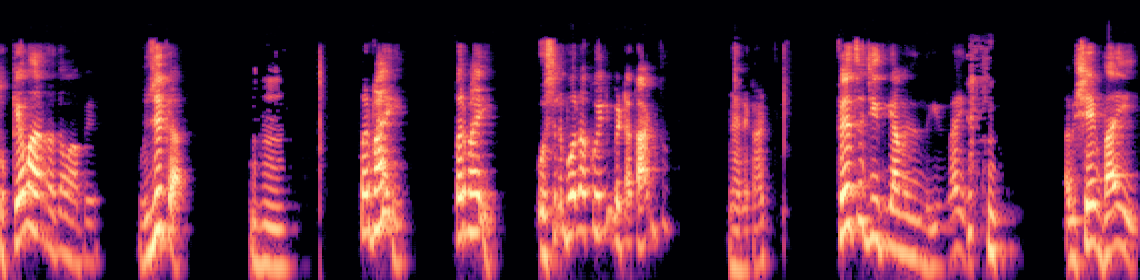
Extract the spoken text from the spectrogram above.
तुक्के मार रहा था वहाँ पे। मुझे क्या? पर भाई पर भाई उसने बोला कोई नहीं बेटा काट दो। मैंने काट फिर से जीत गया मैं ज़िंदगी भाई। अभिषेक भाई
